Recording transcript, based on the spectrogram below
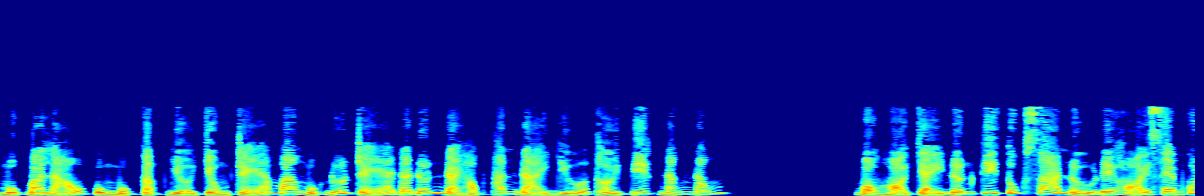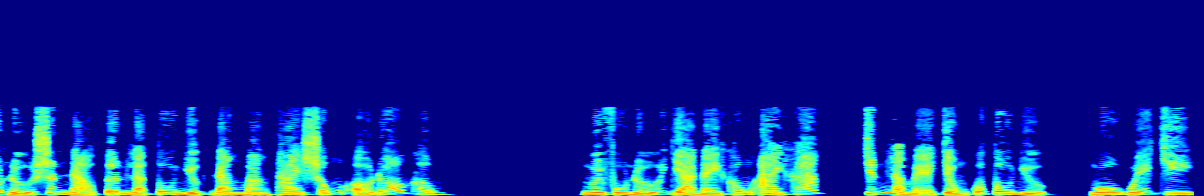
một bà lão cùng một cặp vợ chồng trẻ mang một đứa trẻ đã đến đại học thanh đại giữa thời tiết nắng nóng. Bọn họ chạy đến ký túc xá nữ để hỏi xem có nữ sinh nào tên là tô nhược đang mang thai sống ở đó không. Người phụ nữ già này không ai khác, chính là mẹ chồng của tô nhược ngô quế chi.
